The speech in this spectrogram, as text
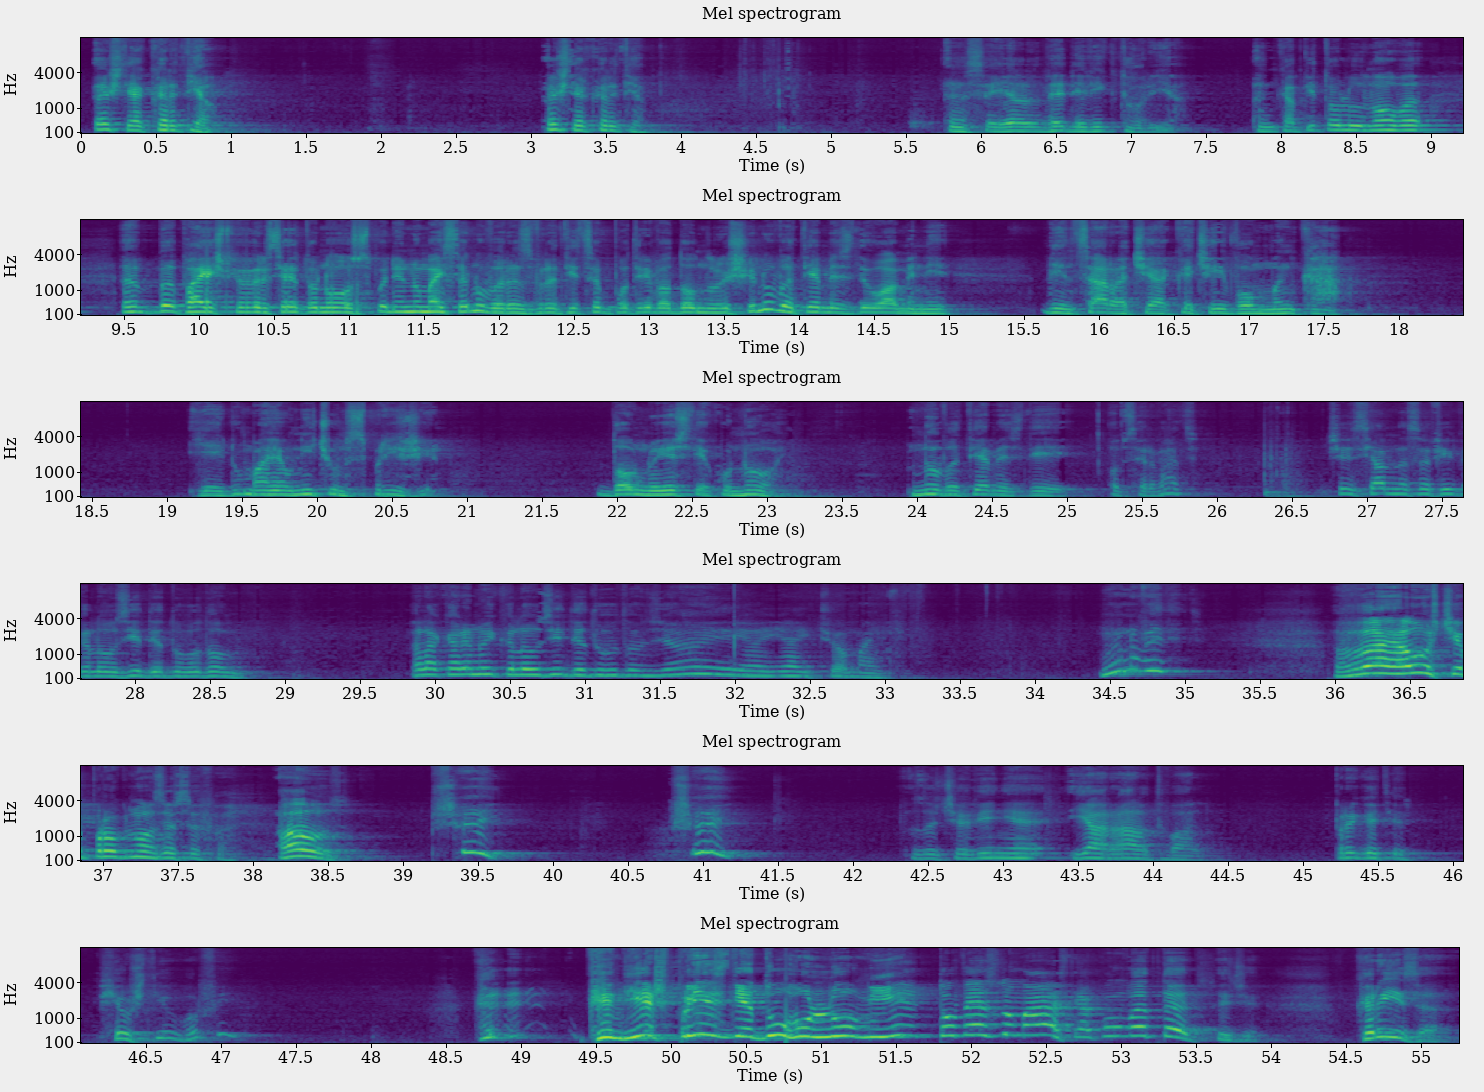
ăștia cărteau. Ăștia cărteau. Însă el vede victoria. În capitolul 9, 14, versetul 9 spune, numai să nu vă răzvrătiți împotriva Domnului și nu vă temeți de oamenii din țara aceea, că cei vom mânca. Ei nu mai au niciun sprijin. Domnul este cu noi. Nu vă temeți de ei. Observați? Ce înseamnă să fii călăuzit de Duhul Domnului? Ăla care nu-i călăuzit de Duhul Domnului, zice, ai, ai, ai, ce mai fi? Nu, nu vedeți? Vai, auzi ce prognoze să fac. Auzi. Și și Zice, vine iar alt val. Pregătește. Eu știu, vor fi. Când ești prins de Duhul lumii, tu vezi numai astea, cum vă tăți, zice. Criză,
